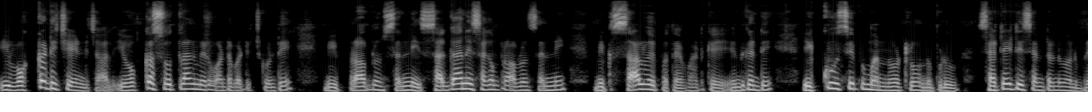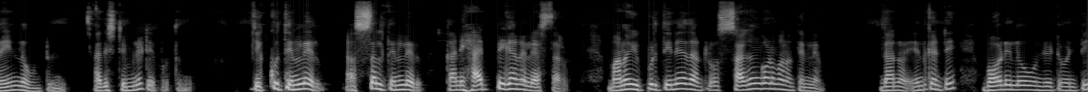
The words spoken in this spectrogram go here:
ఈ ఒక్కటి చేయండి చాలు. ఈ ఒక్క సూత్రాన్ని మీరు వంట పట్టించుకుంటే మీ ప్రాబ్లమ్స్ అన్నీ సగాన్ని సగం ప్రాబ్లమ్స్ అన్నీ మీకు సాల్వ్ అయిపోతాయి వాటికి. ఎందుకంటే ఎక్కువసేపు మన నోట్లో ఉన్నప్పుడు సెటైటీ సెంటర్ని మన బ్రెయిన్లో ఉంటుంది. అది స్టిమ్యులేట్ అయిపోతుంది. ఎక్కువ తినలేరు. అస్సలు తినలేరు. కానీ హ్యాపీగానే లేస్తారు. మనం ఇప్పుడు తినే దాంట్లో సగం కూడా మనం తినలేం. దాని ఎందుకంటే బాడీలో ఉండేటువంటి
